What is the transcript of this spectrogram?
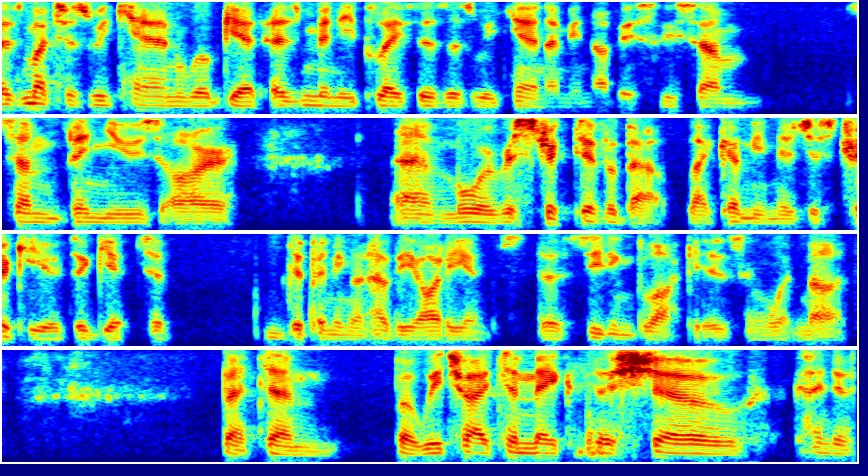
as much as we can, we'll get as many places as we can. I mean, obviously some some venues are um, more restrictive about like I mean, they're just trickier to get to depending on how the audience the seating block is and whatnot. But um, but we try to make the show kind of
